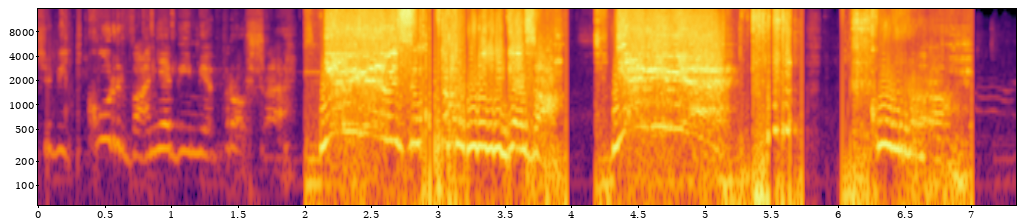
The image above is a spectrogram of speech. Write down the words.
cię. Kurwa, nie bij mnie, proszę. Nie bij mnie, jestem od Rodrigueza! Nie bij mnie! Kurwa!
